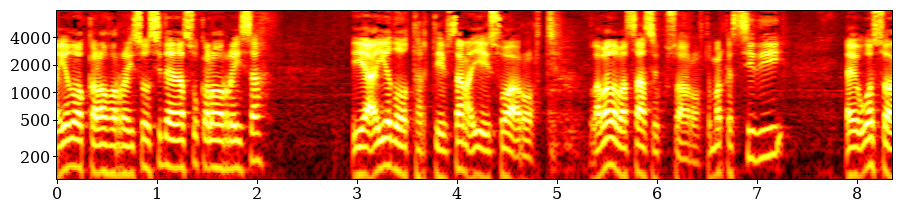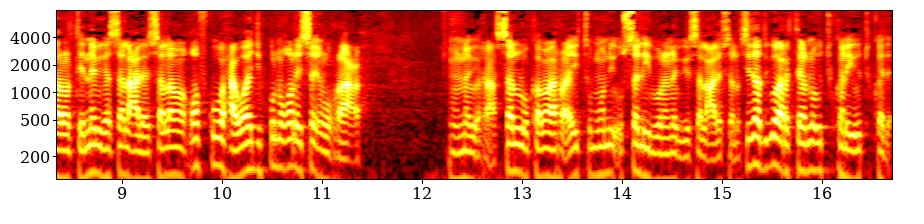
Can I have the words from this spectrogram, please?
iyadoo kala horreyso sideedaas u kala horreysa iyo iyadoo tartiibsan ayay soo aroortay. Labadaba saasay ku soo aroortay. Marka sidii ay uga soo aroortay nabiga sal alla alay wasalam qofku waxaa waajib ku noqonaysa inuu raaco salluu kamaa ra'aytumuunii usallii buuna nabiga sal lay sidaad igu aragteen u tukanaya u tukada.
